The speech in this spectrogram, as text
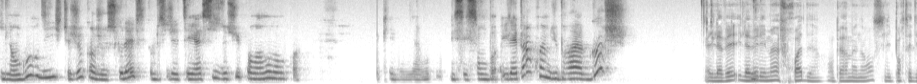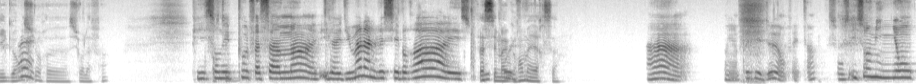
il engourdit. Je te jure, quand je soulève, c'est comme si j'étais assise dessus pendant un moment, quoi. Ok, il va venir. Mais c'est son bras. Il avait pas un problème du bras gauche? Il avait, il avait les mains froides en permanence. Il portait des gants Ouais. sur, euh, sur la fin. Puis son Portait- épaule, enfin sa main, il avait du mal à lever ses bras. Et Ça, c'est ma grand-mère, ça. Ah, il y a un peu des deux en fait. hein. Ils, sont, ils sont mignons.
